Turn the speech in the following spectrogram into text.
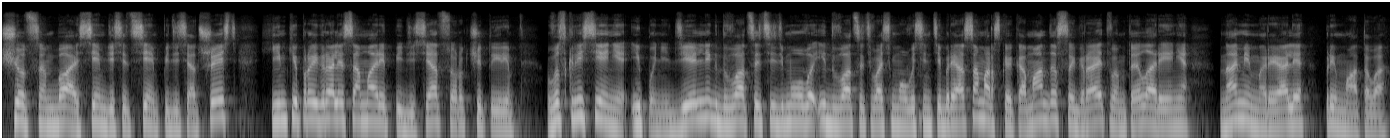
Счет с МБА 77-56, Химки проиграли Самаре 50-44. Воскресенье и понедельник, 27 и 28 сентября, самарская команда сыграет в МТЛ-арене на мемориале Приматова.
